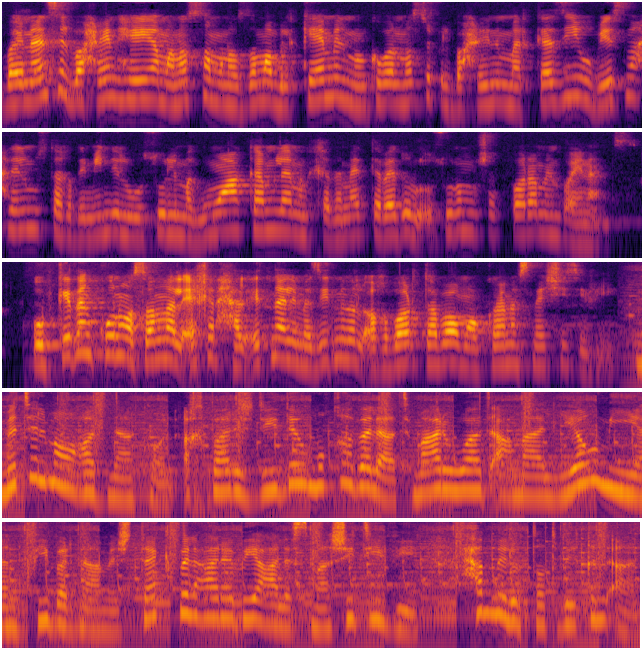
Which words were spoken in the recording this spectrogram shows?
باينانس البحرين هي منصة منظمة بالكامل من قبل مصرف البحرين المركزي وبيسمح للمستخدمين الوصول لمجموعة كاملة من خدمات تبادل الأصول المشفرة من باينانس وبكده نكون وصلنا لآخر حلقتنا لمزيد من الأخبار. تابعوا موقعنا سماشي تي في. مثل ما وعدناكم أخبار جديدة ومقابلات مع رواد أعمال يوميا في برنامج تك بالعربي على سماشي تي في. حملوا التطبيق الآن.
